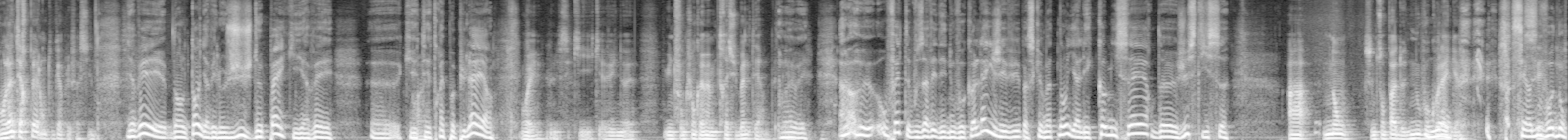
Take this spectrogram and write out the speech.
On l'interpelle en tout cas plus facilement. Il y avait, dans le temps, il y avait le juge de paix qui avait. Euh, qui était très populaire. Oui, qui, avait une, une, fonction quand même très subalterne. Oui, oui. Alors, euh, au fait, vous avez des nouveaux collègues, j'ai vu, parce que maintenant, il y a les commissaires de justice. Ah, non, ce ne sont pas de nouveaux collègues. c'est un nouveau nom.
